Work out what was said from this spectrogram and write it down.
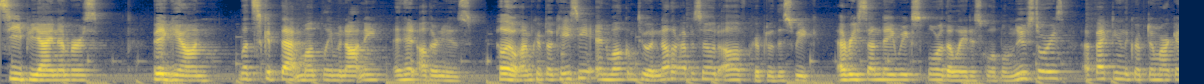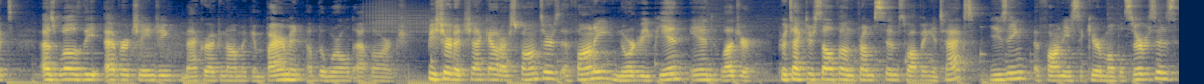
CPI numbers. Big yawn. Let's skip that monthly monotony and hit other news. Hello, I'm Crypto Casey, and welcome to another episode of Crypto This Week. Every Sunday, we explore the latest global news stories affecting the crypto markets, as well as the ever changing macroeconomic environment of the world at large. Be sure to check out our sponsors, Efani, NordVPN, and Ledger. Protect your cell phone from SIM swapping attacks using Efani Secure Mobile Services.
